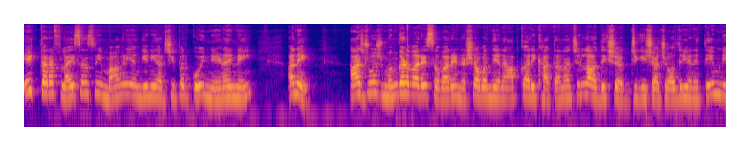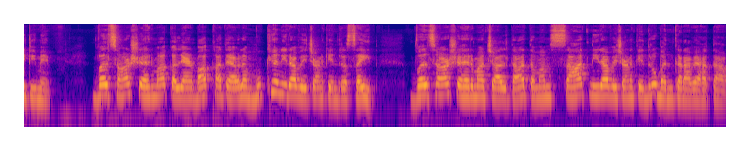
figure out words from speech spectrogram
એક તરફ લાયસન્સની માંગણી અંગેની અરજી પર કોઈ નિર્ણય નહીં અને આજરોજ મંગળવારે સવારે નશાબંધી અને આબકારી ખાતાના જિલ્લા અધિક્ષક જિગીશા ચૌધરી અને તેમની ટીમે વલસાડ શહેરમાં કલ્યાણબાગ ખાતે આવેલા મુખ્ય નીરા વેચાણ કેન્દ્ર સહિત વલસાડ શહેરમાં ચાલતા તમામ સાત નીરા વેચાણ કેન્દ્રો બંધ કરાવ્યા હતા.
